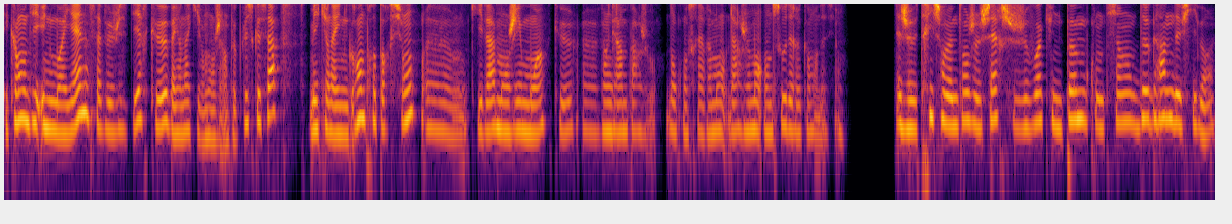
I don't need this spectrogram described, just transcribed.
Et quand on dit une moyenne, ça veut juste dire que ben, y en a qui vont manger un peu plus que ça, mais qu'il y en a une grande proportion euh, qui va manger moins que 20 euh, grammes par jour. Donc on serait vraiment largement en dessous des recommandations. Je triche en même temps, je cherche, je vois qu'une pomme contient 2 grammes de fibres.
